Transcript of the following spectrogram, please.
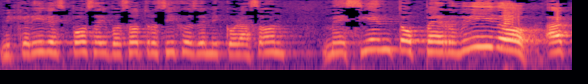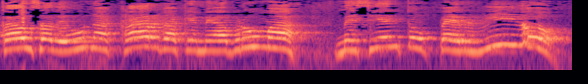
mi querida esposa y vosotros hijos de mi corazón, me siento perdido a causa de una carga que me abruma. Me siento perdido.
